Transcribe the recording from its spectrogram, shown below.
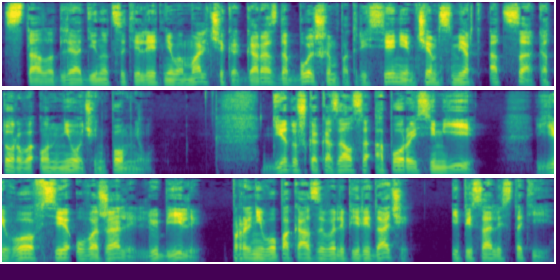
стала для одиннадцатилетнего мальчика гораздо большим потрясением, чем смерть отца, которого он не очень помнил. Дедушка казался опорой семьи. Его все уважали, любили, про него показывали передачи и писали статьи.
